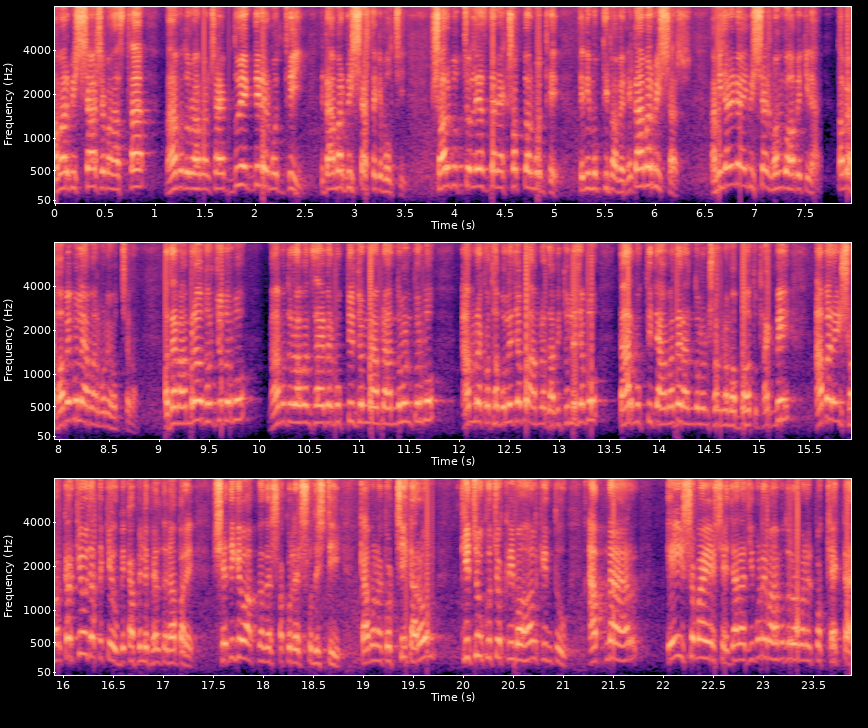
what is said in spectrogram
আমার বিশ্বাস এবং আস্থা মাহমুদুর রহমান সাহেব দু একদিনের মধ্যেই, এটা আমার বিশ্বাস থেকে বলছি, সর্বোচ্চ লেস দেন এক সপ্তাহের মধ্যে তিনি মুক্তি পাবেন। এটা আমার বিশ্বাস। আমি জানি না এই বিশ্বাস ভঙ্গ হবে কিনা, তবে হবে বলে আমার মনে হচ্ছে না। অতএব আমরাও ধৈর্য ধরবো, মাহমুদুর রহমান সাহেবের মুক্তির জন্য আমরা আন্দোলন করব, আমরা কথা বলে যাব, আমরা দাবি তুলে যাব, তার মুক্তিতে আমাদের আন্দোলন সংগ্রাম অব্যাহত থাকবে। আবার এই সরকারকেও যাতে কেউ বেকা ফেলে ফেলতে না পারে, সেদিকেও আপনাদের সকলের সুদৃষ্টি কামনা করছি, কারণ কিছু কুচক্রি মহল কিন্তু আপনার এই সময় এসে যারা জীবনে মাহমুদুর রহমানের পক্ষে একটা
